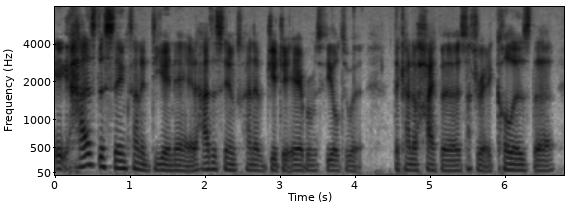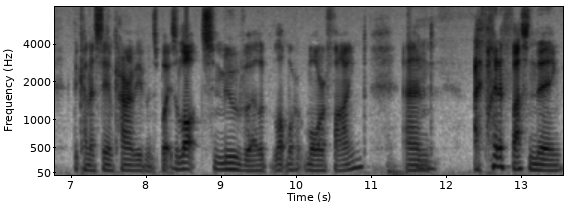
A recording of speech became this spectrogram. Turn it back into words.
it has the same kind of DNA. It has the same kind of J.J. Abrams feel to it. The kind of hyper saturated colors, the the kind of same camera movements, but it's a lot smoother, a lot more more refined, and I find it fascinating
